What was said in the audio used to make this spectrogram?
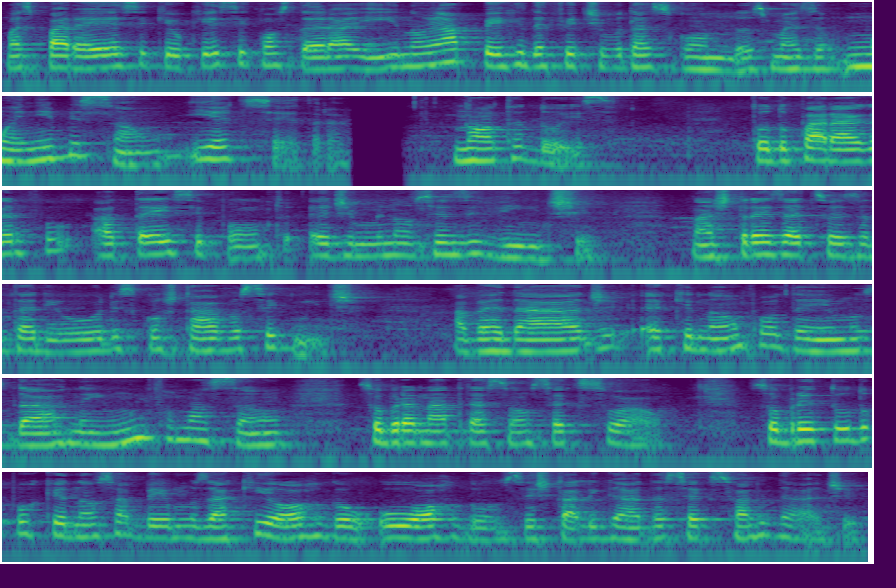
mas parece que o que se considera aí não é a perda efetiva das gônadas, mas uma inibição e etc. Nota 2. Todo o parágrafo até esse ponto é de 1920. Nas três edições anteriores constava o seguinte: a verdade é que não podemos dar nenhuma informação sobre a natação sexual, sobretudo porque não sabemos a que órgão ou órgãos está ligada a sexualidade,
